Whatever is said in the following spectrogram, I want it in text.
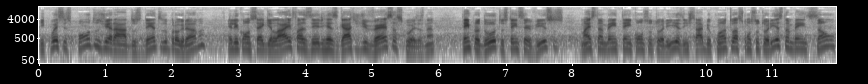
E com esses pontos gerados dentro do programa, ele consegue ir lá e fazer de resgate diversas coisas, né? Tem produtos, tem serviços, mas também tem consultorias. A gente sabe o quanto as consultorias também são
